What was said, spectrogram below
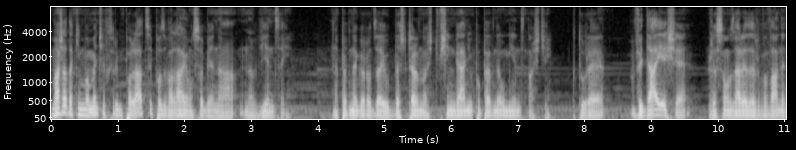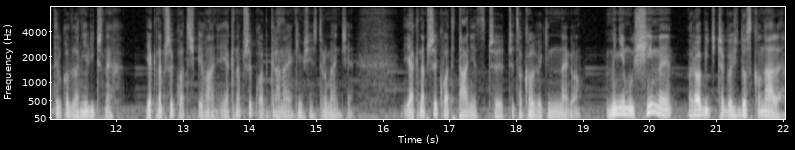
Marzę o takim momencie, w którym Polacy pozwalają sobie na, na więcej, na pewnego rodzaju bezczelność w sięganiu po pewne umiejętności, które wydaje się, że są zarezerwowane tylko dla nielicznych jak na przykład śpiewanie, jak na przykład gra na jakimś instrumencie, jak na przykład taniec czy, czy cokolwiek innego. My nie musimy robić czegoś doskonale,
